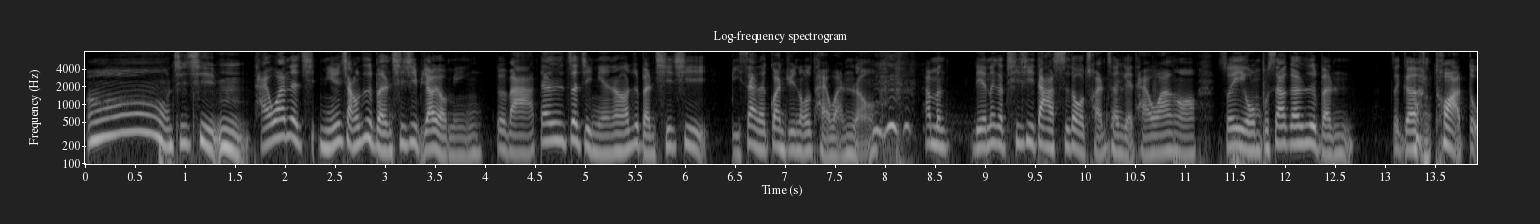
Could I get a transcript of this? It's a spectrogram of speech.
哦，漆器。嗯，台湾的漆，你讲日本漆器比较有名，对吧？但是这几年呢，日本漆器比赛的冠军都是台湾人，哦，他们连那个漆器大师都有传承给台湾哦。所以我们不是要跟日本。这个 跨度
